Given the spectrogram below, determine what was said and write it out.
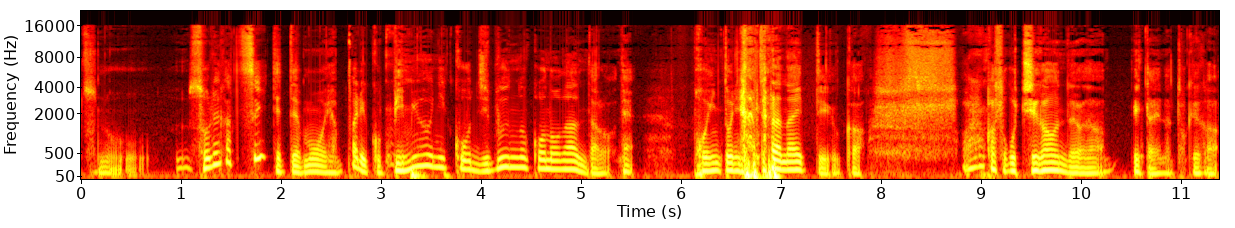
その、それがついてても、やっぱりこう微妙にこう自分のこのなんだろうね、ポイントに当たらないっていうか、なんかそこ違うんだよな、みたいな時が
